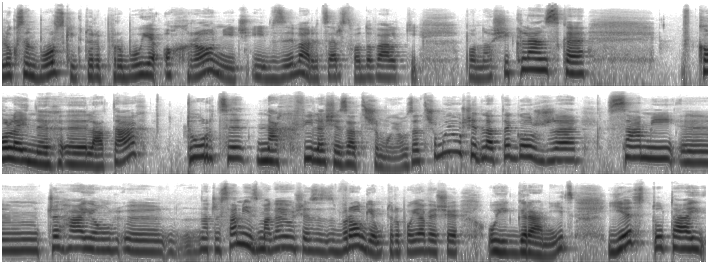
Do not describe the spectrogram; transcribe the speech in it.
Luksemburski, który próbuje ochronić i wzywa rycerstwo do walki, ponosi klęskę. W kolejnych y, latach Turcy na chwilę się zatrzymują. Zatrzymują się dlatego, że sami czyhają, y, znaczy sami zmagają się z wrogiem, który pojawia się u ich granic. Jest tutaj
